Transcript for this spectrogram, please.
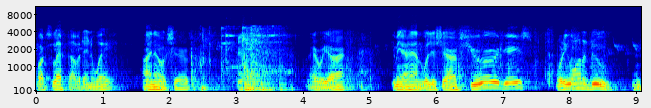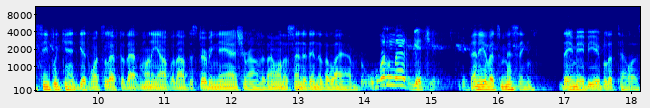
What's left of it, anyway. I know, Sheriff. There we are. Give me a hand, will you, Sheriff? Sure, Jace. What do you want to do? And see if we can't get what's left of that money out without disturbing the ash around it. I want to send it into the lab. What'll that get you? If any of it's missing, they may be able to tell us.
